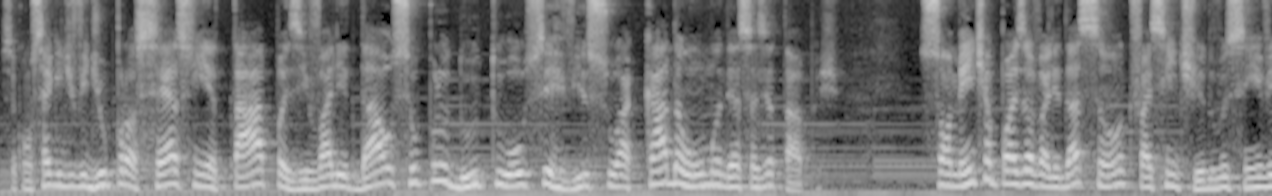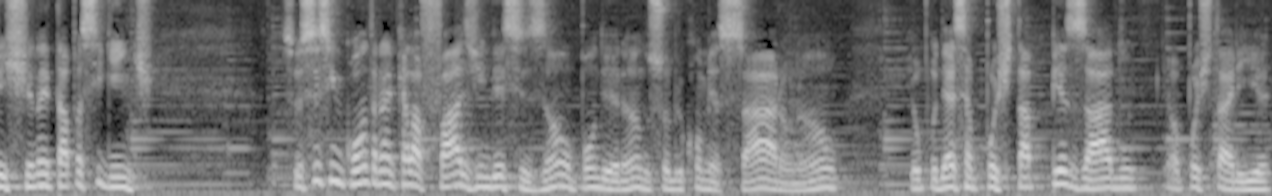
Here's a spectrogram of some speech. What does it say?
Você consegue dividir o processo em etapas e validar o seu produto ou serviço a cada uma dessas etapas. Somente após a validação é que faz sentido você investir na etapa seguinte. Se você se encontra naquela fase de indecisão, ponderando sobre começar ou não, eu pudesse apostar pesado, eu apostaria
